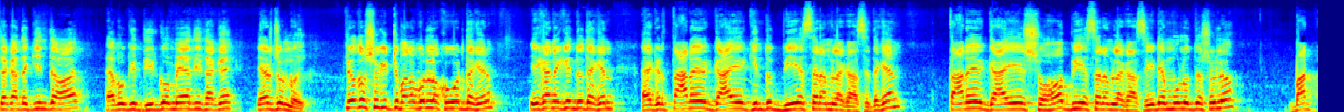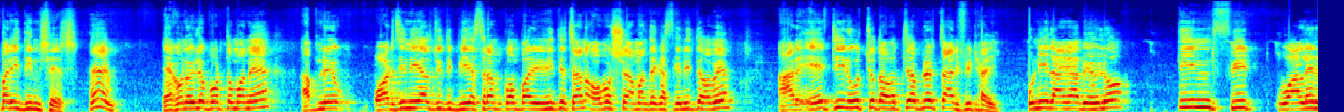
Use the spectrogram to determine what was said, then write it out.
টাকাতে কিনতে হয় এবং কি দীর্ঘমেয়াদী থাকে, এর জন্যই। প্রিয় দর্শক, একটু ভালো করে লক্ষ্য করে দেখেন। এখানে কিন্তু দেখেন এক তারের গায়ে কিন্তু বিএসআরএম লেখা আছে। দেখেন, তারের গায়ে সহ বিএসআরএম লেখা আছে। এটা মূল উদ্দেশ্য হলো, বাটপারি দিন শেষ হ্যাঁ? এখন হইল বর্তমানে, আপনি অরিজিনাল যদি বিএসআরএম কোম্পানি নিতে চান, অবশ্যই আমাদের কাছ নিতে হবে। আর এটির উচ্চতা হচ্ছে আপনার চার ফিট হাই উনি লাগাবে হলো তিন ফিট ওয়ালের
